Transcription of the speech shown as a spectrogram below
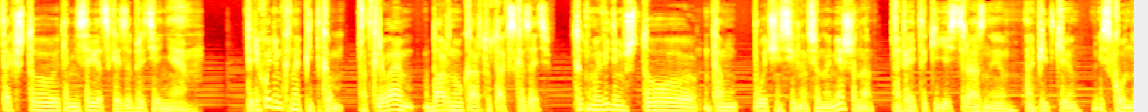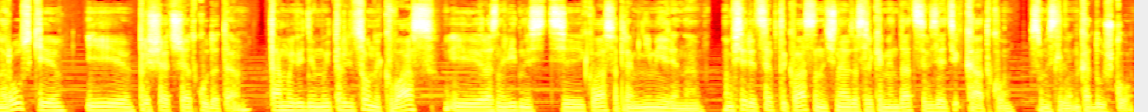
Так что это не советское изобретение. Переходим к напиткам. Открываем барную карту, так сказать. Тут мы видим, что там очень сильно все намешано. Опять-таки есть разные напитки, исконно русские и пришедшие откуда-то. Там мы видим и традиционный квас, и разновидности кваса прям немерено. Все рецепты кваса начинаются с рекомендации взять катку, в смысле кадушку,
